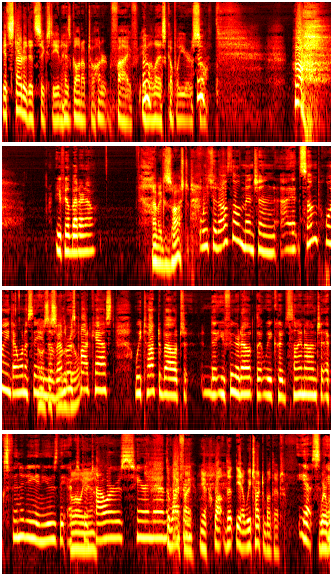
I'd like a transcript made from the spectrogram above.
It started at sixty and has gone up to 105 in the last couple of years. So You feel better now? I'm exhausted. We should also mention uh, at some point, I want to say Oh, in is this another November's podcast, we talked about that you figured out that we could sign on to Xfinity and use the extra Oh, yeah. towers here and there the, The. Wi-Fi, yeah. Well, that, yeah, we talked about that. Yes. Where we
